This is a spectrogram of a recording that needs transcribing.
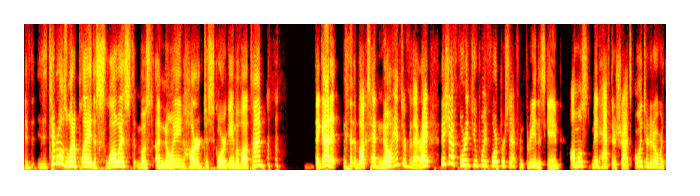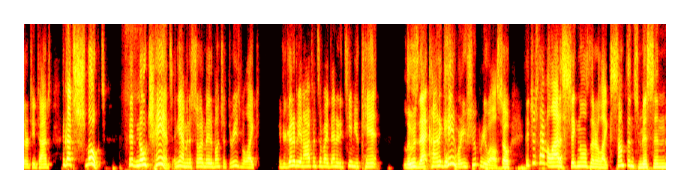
If the Timberwolves want to play the slowest, most annoying, hard to score game of all time, they got it. the Bucks had no answer for that, right? They shot 42.4% from 3 in this game, almost made half their shots, only turned it over 13 times and got smoked. They had no chance. And yeah, Minnesota made a bunch of threes, but like if you're going to be an offensive identity team, you can't lose that kind of game where you shoot pretty well. So they just have a lot of signals that are like something's missing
